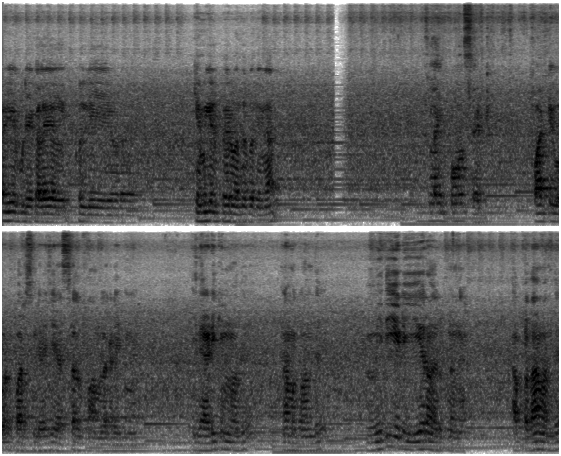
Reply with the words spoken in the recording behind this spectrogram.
அழியக்கூடிய கலைகள் கொல்லியோட கெமிக்கல் பேர் வந்து பார்த்திங்கன்னா glyphosate forty one percentage S L ஃபார்மில் கிடைக்குங்க. இது அடிக்கும்போது நமக்கு வந்து மிதியடி ஈரம் இருக்கணுங்க. அப்போ தான் வந்து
